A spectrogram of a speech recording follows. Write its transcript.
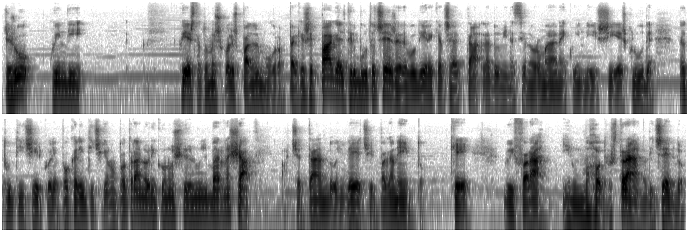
Gesù quindi qui è stato messo con le spalle al muro, perché se paga il tributo a Cesare vuol dire che accetta la dominazione romana e quindi si esclude da tutti i circoli apocalittici che non potranno riconoscere lui il Barnascià, accettando invece il pagamento che lui farà in un modo strano dicendo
